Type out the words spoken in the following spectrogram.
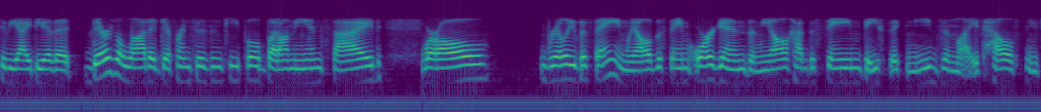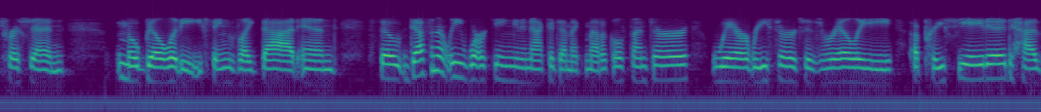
to the idea that there's a lot of differences in people, but on the inside, we're all really the same. We all have the same organs and we all have the same basic needs in life health, nutrition, mobility, things like that. And so, definitely working in an academic medical center where research is really appreciated has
